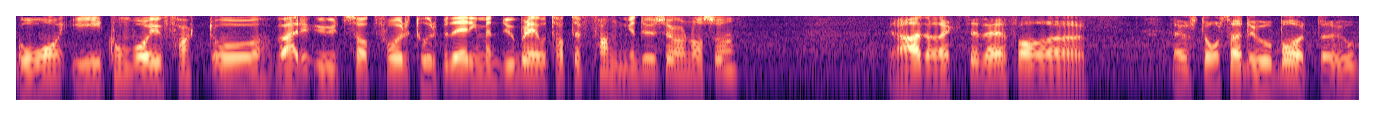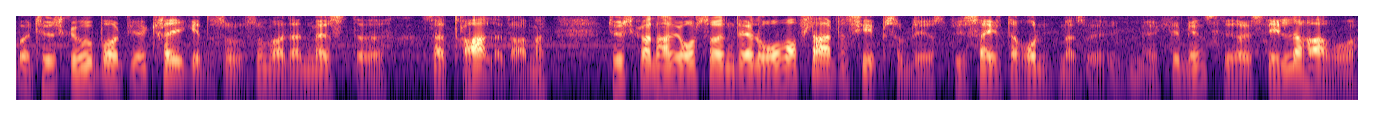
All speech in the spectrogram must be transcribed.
gå i konvoifart og være utsatt for torpedering. Men du ble jo tatt til fange du, Søren, også? Ja, det er riktig det. For uh, det er jo stort sett ubåt, ubåt, tysk ubåtkrigen som, var den mest uh, sentrale. da, men Tyskerne hadde jo også en del overflateskip som de, de seilte rundt med, ikke minst i Stillehavet og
